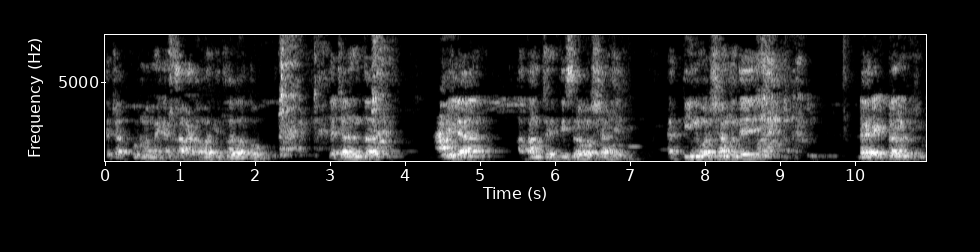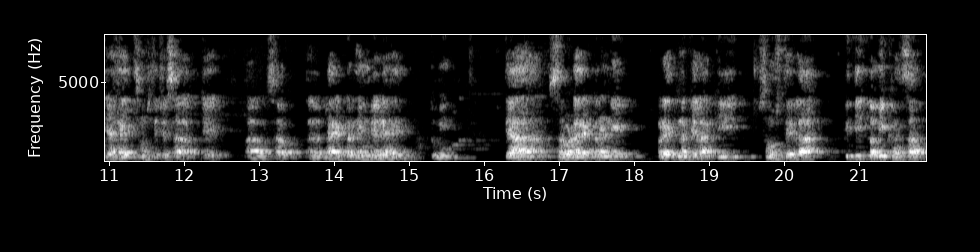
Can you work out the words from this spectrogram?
त्याच्यात पूर्ण महिन्याचा आढावा घेतला जातो. त्याच्यानंतर गेल्या आता आमचं हे तिसरं वर्ष आहे. त्या तीन वर्षामध्ये डायरेक्टर जे आहेत संस्थेचे सा जे डायरेक्टर नेमलेले आहेत तुम्ही. त्या सर्व डायरेक्टरांनी प्रयत्न केला की संस्थेला किती कमी खर्चात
